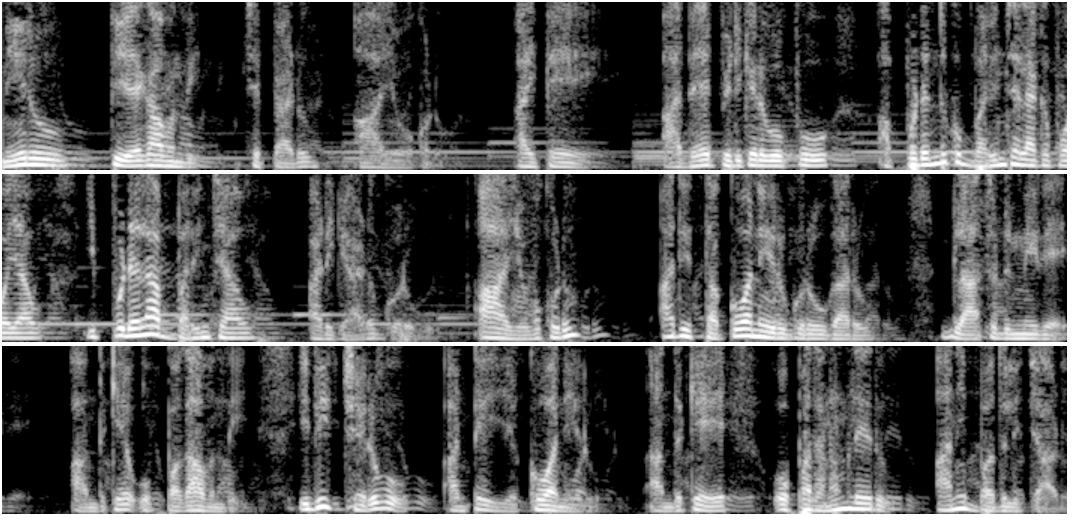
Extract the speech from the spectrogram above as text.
నీరు తీయగా ఉంది చెప్పాడు ఆ యువకుడు. అయితే అదే పిడికెడు ఉప్పు అప్పుడెందుకు భరించలేకపోయావు? ఇప్పుడెలా భరించావు? అడిగాడు గురువు. ఆ యువకుడు అది తక్కువ నీరు గురువుగారు. గ్లాసుడు నీరే. అందుకే ఉప్పగా ఉంది. ఇది చెరువు అంటే ఎక్కువ నీరు. అందుకే ఉప్పదనం లేదు అని బదులిచ్చాడు.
